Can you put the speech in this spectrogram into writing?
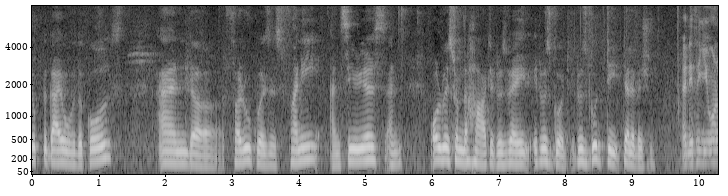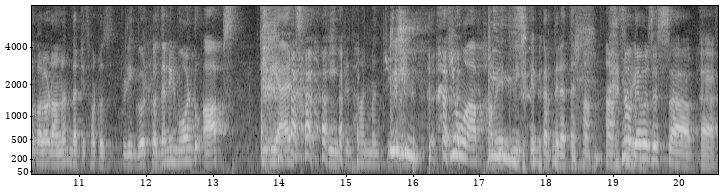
took the guy over the coals, and uh, Farouk was as funny and serious and always from the heart. It was very. It was good. It was good t- television. Anything you want to call out, Anand, that you thought was pretty good? Because then we'll move on to AP's TV ads. कि प्रधानमंत्री जी, क्यों आप हमें इतनी skip करते रहते हैं? हाँ, हाँ, No, sorry. there was this uh, uh,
